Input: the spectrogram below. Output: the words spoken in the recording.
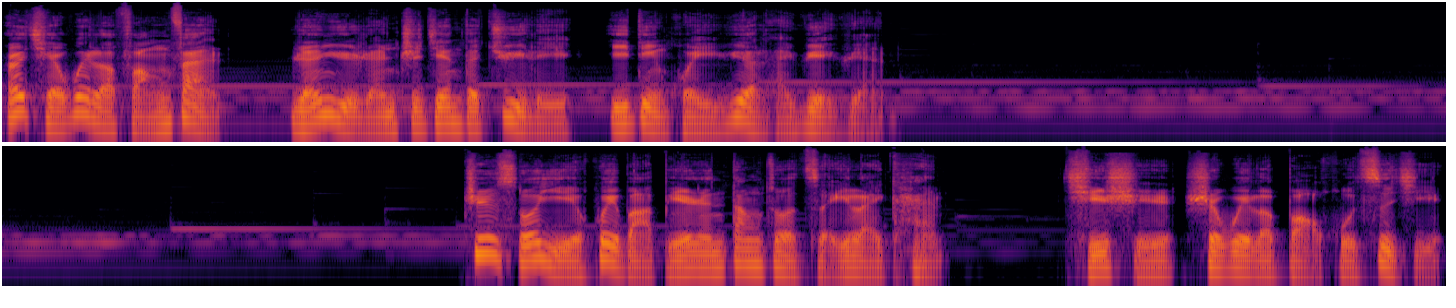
而且为了防范，人与人之间的距离一定会越来越远。之所以会把别人当作贼来看，其实是为了保护自己，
